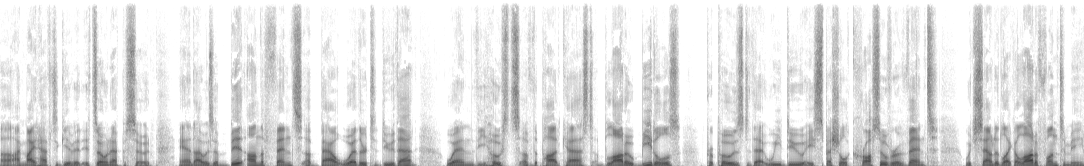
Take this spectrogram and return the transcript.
uh, I might have to give it its own episode. And I was a bit on the fence about whether to do that when the hosts of the podcast Blotto Beatles proposed that we do a special crossover event, which sounded like a lot of fun to me.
